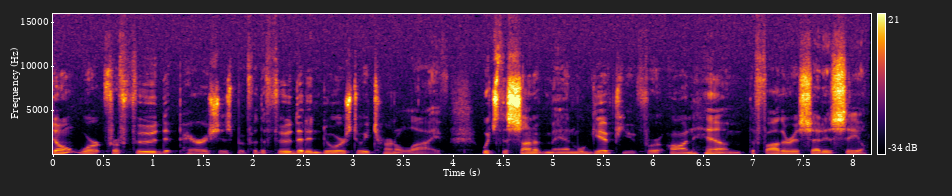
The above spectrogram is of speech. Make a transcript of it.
Don't work for food that perishes, but for the food that endures to eternal life, which the Son of Man will give you. For on him the Father has set his seal.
